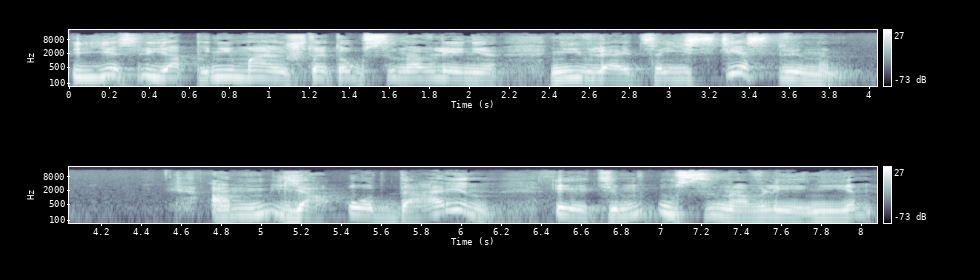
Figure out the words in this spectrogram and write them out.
И если я понимаю, что это усыновление не является естественным, а я одарен этим усыновлением,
